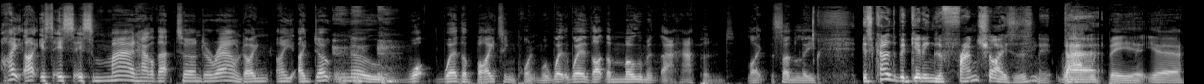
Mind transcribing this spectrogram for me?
I, I it's, it's it's mad how that turned around. I I, I don't know what where the biting point where, where like the moment that happened, like the suddenly it's kind of the beginnings of franchises, isn't it? Where that would be it. Yeah,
